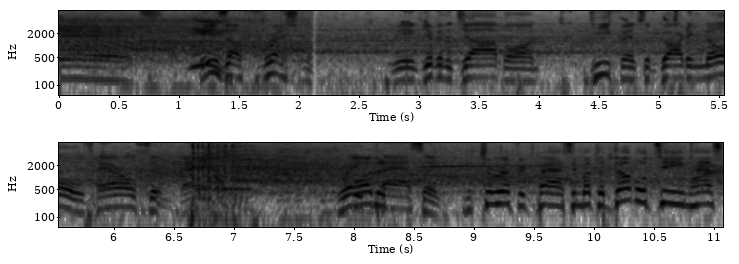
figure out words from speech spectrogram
hits. He's a freshman. Being given the job on defense of guarding Knowles. Harrellson, bam. Great the, passing. Terrific passing, but the double team has.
